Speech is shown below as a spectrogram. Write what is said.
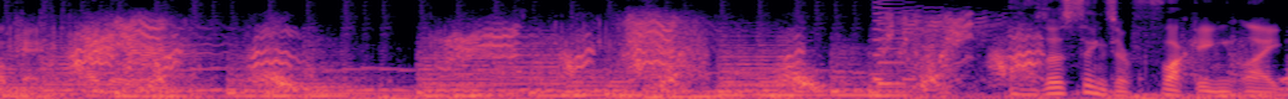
Okay, I get it. Oh, those things are fucking, like,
